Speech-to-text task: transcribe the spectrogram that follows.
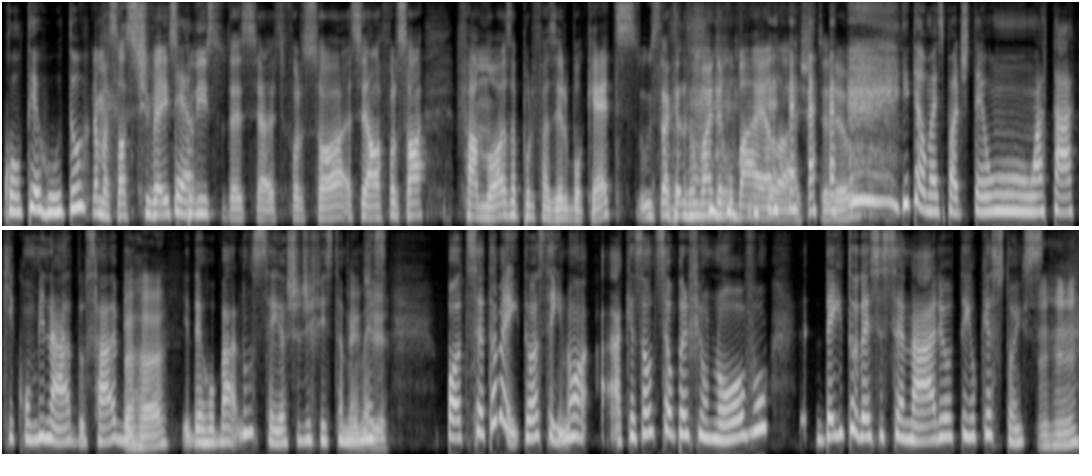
conteúdo. Não, mas só se estiver explícito, né? se, for só, se ela for só famosa por fazer boquetes, o Instagram não vai derrubar ela, eu acho, entendeu? Então, mas pode ter um ataque combinado, sabe? Aham, E derrubar. Não sei, acho difícil também, entendi. mas pode ser também. Então, assim, não- a questão de ser um perfil novo, dentro desse cenário, tenho questões. Uhum.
